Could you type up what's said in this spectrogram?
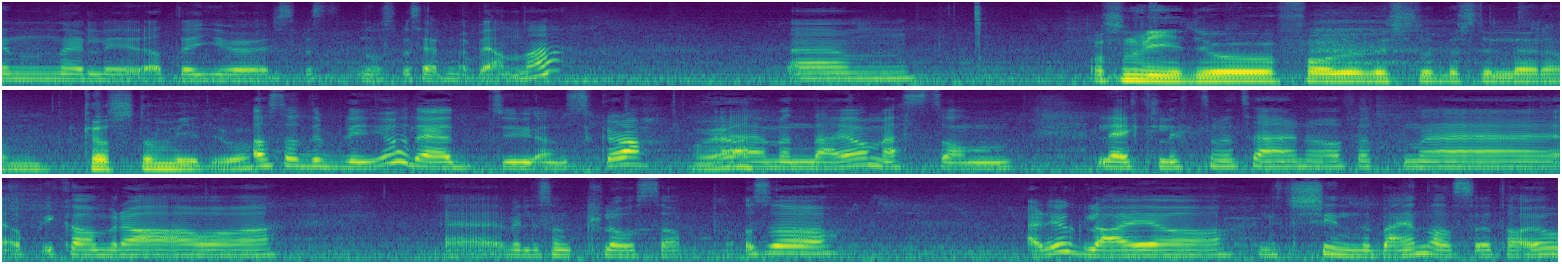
inn, eller at det gjør spes noe spesielt med benene. Um, Åssen video får du hvis du bestiller en custom video? altså, det blir jo det du ønsker, da. Oh, ja. Eh, men det er jo mest sånn leke litt med tærne og føttene oppi kamera og eh, veldig sånn close up. Og så er de jo glad i å litt skinnebein, da, så jeg tar jo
